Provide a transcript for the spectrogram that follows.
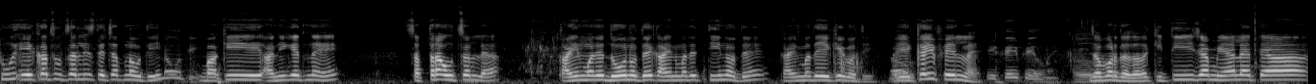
तू एकच उचललीस त्याच्यात नव्हती. नव्हती. बाकी अनिकेतने सतरा उचलल्या. काहींमध्ये दोन होते काहींमध्ये तीन होते काहींमध्ये एक एक होती. एकही फेल नाही. एकही फेल नाही. जबरदस्त. आता किती ज्या मिळाल्या त्या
